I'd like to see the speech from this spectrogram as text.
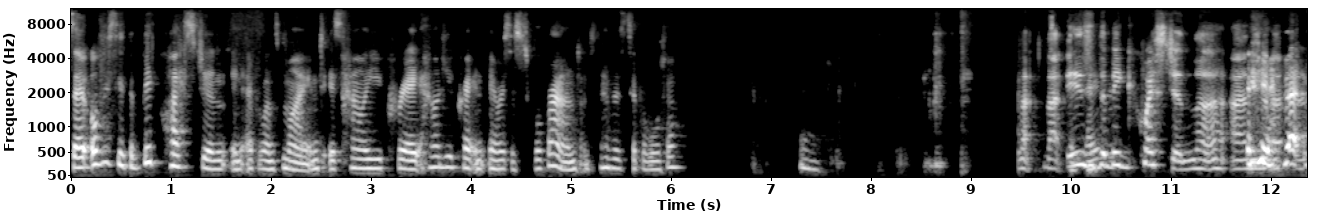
So obviously the big question in everyone's mind is how you create, how do you create an irresistible brand? I just have a sip of water. Mm. That, that is okay. the big question there. And, yeah, uh,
